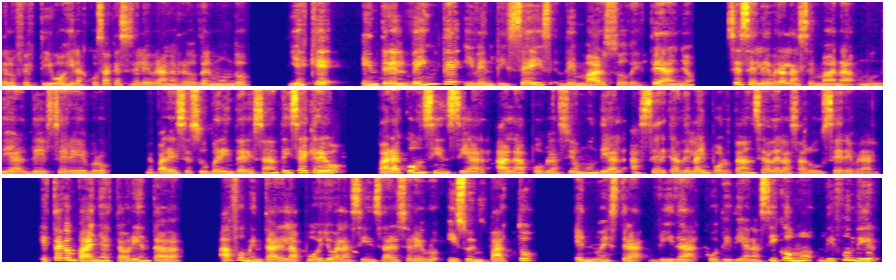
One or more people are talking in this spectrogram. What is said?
de los festivos y las cosas que se celebran alrededor del mundo. Y es que entre el 20 y 26 de marzo de este año se celebra la Semana Mundial del Cerebro. Me parece súper interesante y se creó para concienciar a la población mundial acerca de la importancia de la salud cerebral. Esta campaña está orientada a fomentar el apoyo a la ciencia del cerebro y su impacto en nuestra vida cotidiana, así como difundir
